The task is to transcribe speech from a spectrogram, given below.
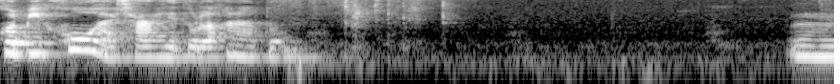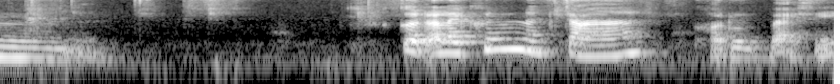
คนมีคู่ค่ะชาวราศีตุลลัคนาตุลอืม เกิดอะไรขึ้นนะจ๊ะ ขอดูอีกใบสิ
